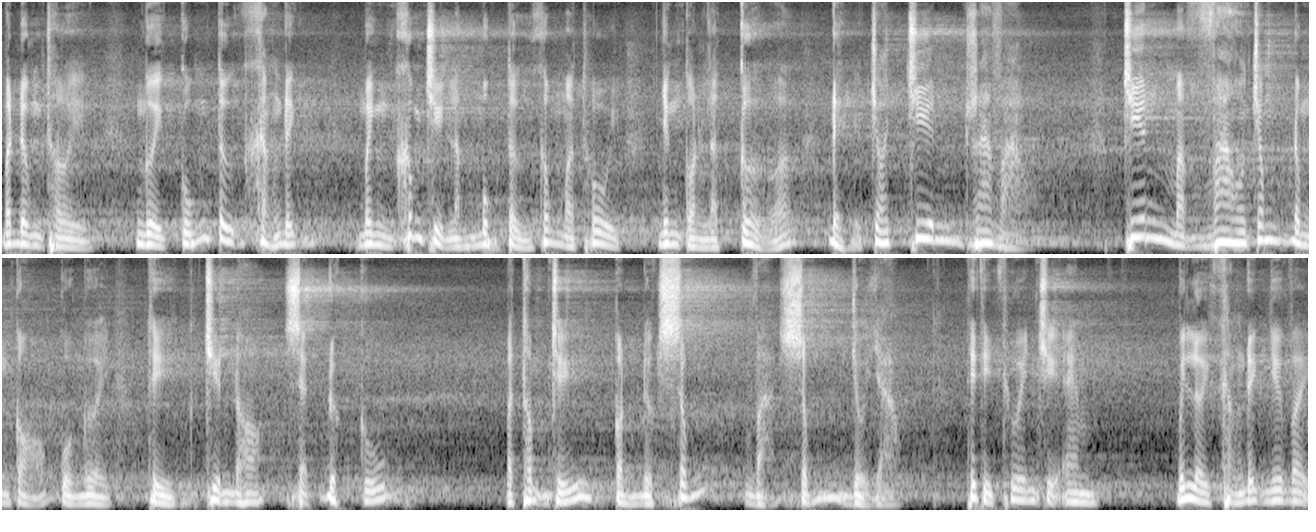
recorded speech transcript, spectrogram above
Và đồng thời, người cũng tự khẳng định Mình không chỉ là mục tử không mà thôi, Nhưng còn là cửa để cho chiên ra vào. Chiên mà vào trong đồng cỏ của người Thì chiên đó sẽ được cứu. Và thậm chí còn được sống và sống dồi dào. Thế thì thưa anh chị em, Với lời khẳng định như vậy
